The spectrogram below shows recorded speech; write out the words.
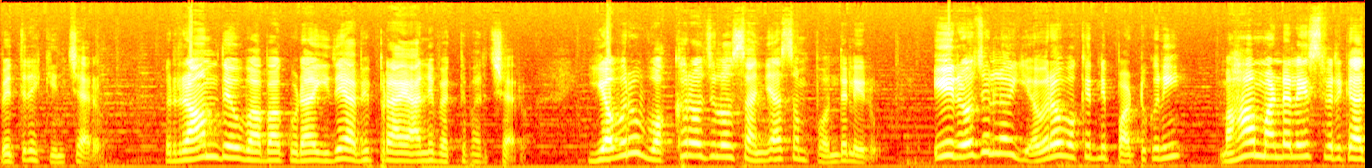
వ్యతిరేకించారు. రామ్దేవ్ బాబా కూడా ఇదే అభిప్రాయాన్ని వ్యక్తపరిచారు. ఎవరూ ఒక్క రోజులో సన్యాసం పొందలేరు. ఈ రోజుల్లో ఎవరో ఒకరిని పట్టుకుని మహామండలేశ్వరిగా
